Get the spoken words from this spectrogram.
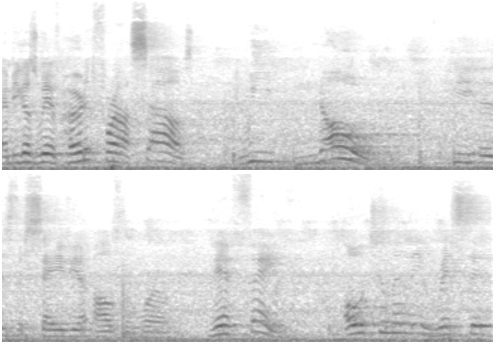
And because we have heard it for ourselves, we know he is the Savior of the world. Their faith ultimately rested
